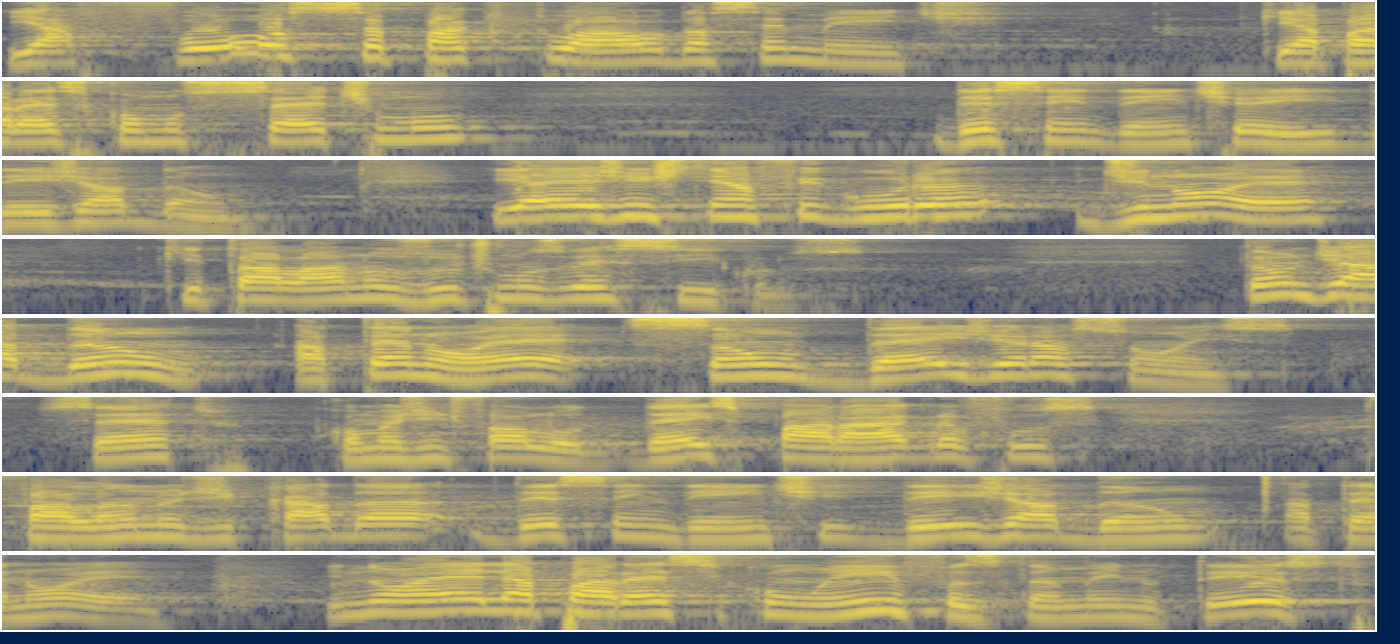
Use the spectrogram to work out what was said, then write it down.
e a força pactual da semente, que aparece como sétimo descendente aí desde Adão. E aí a gente tem a figura de Noé, que está lá nos últimos versículos. Então, de Adão até Noé são dez gerações, certo? Como a gente falou, dez parágrafos falando de cada descendente desde Adão até Noé. E Noé ele aparece com ênfase também no texto,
